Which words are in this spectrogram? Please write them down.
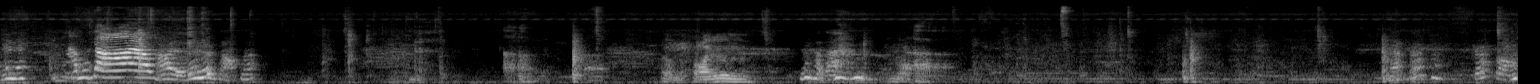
nè nè không cho đâu. thôi đừng uống nước ngọt nữa rồi một kho với nước thật à? Ngọt rất rất con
